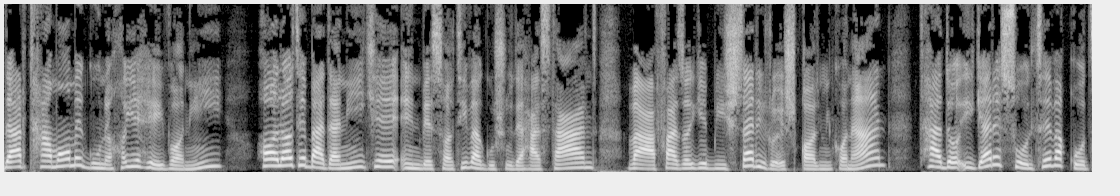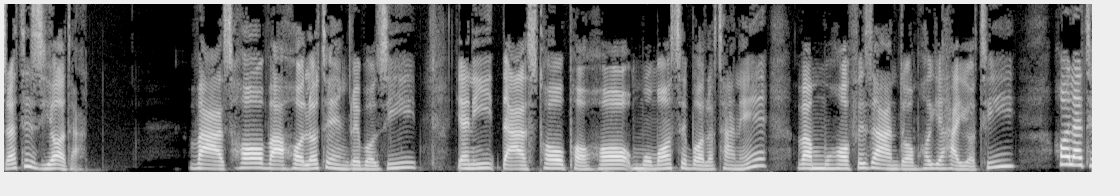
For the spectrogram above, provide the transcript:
در تمام گونه های حیوانی حالات بدنی که انبساطی و گشوده هستند و فضای بیشتری رو اشغال می کنند تداعیگر سلطه و قدرت زیادند. وزها و حالات انقبازی یعنی دستها و پاها مماس بالاتنه و محافظ اندامهای حیاتی حالت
